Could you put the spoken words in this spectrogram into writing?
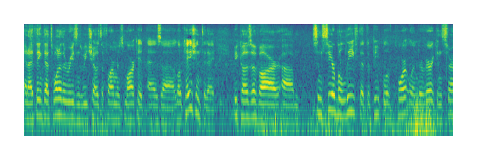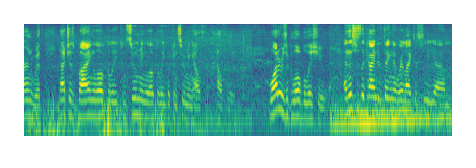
And I think that's one of the reasons we chose the farmers market as a location today, because of our um, sincere belief that the people of Portland are very concerned with not just buying locally, consuming locally, but consuming health, healthily. Water is a global issue, and this is the kind of thing that we'd like to see um,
